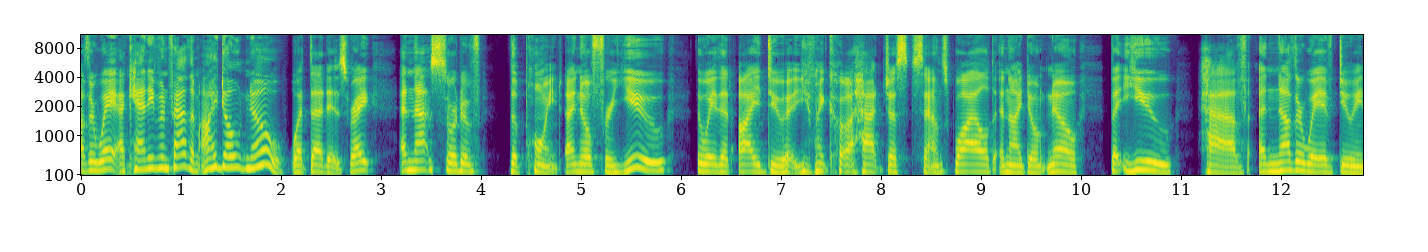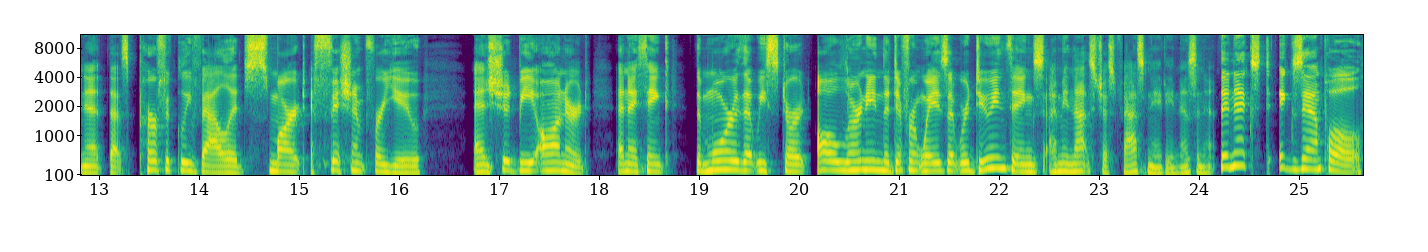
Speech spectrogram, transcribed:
other way. I can't even fathom. I don't know what that is, right? And that's sort of the point. I know for you, the way that I do it, you might go, a hat just sounds wild and I don't know. But you have another way of doing it that's perfectly valid, smart, efficient for you, and should be honored. And I think the more that we start all learning the different ways that we're doing things, I mean, that's just fascinating, isn't it? The next example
